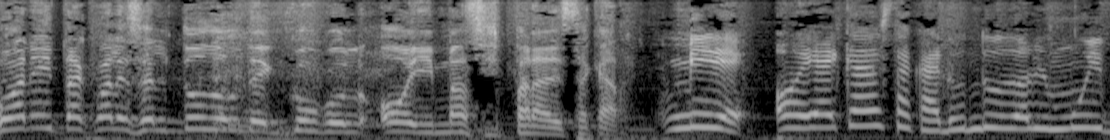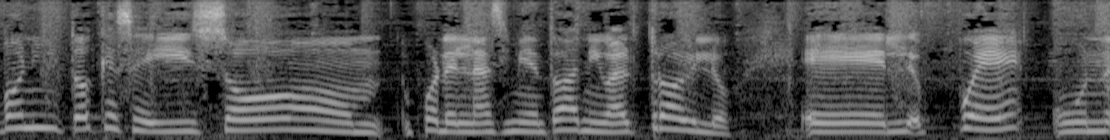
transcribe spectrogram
Juanita, ¿cuál es el doodle de Google hoy más para destacar? Mire, hoy hay que destacar un doodle muy bonito que se hizo mm, por el nacimiento de Aníbal Troilo. Él fue un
